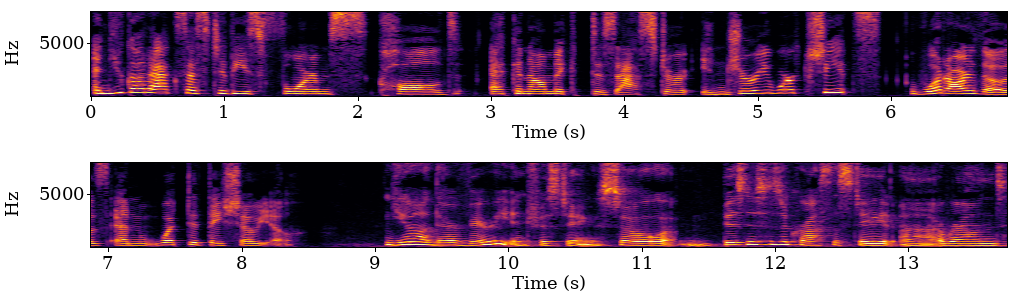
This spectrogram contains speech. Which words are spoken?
And you got access to these forms called economic disaster injury worksheets. What are those and what did they show you? Yeah, they're very interesting. So, businesses across the state, uh, around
